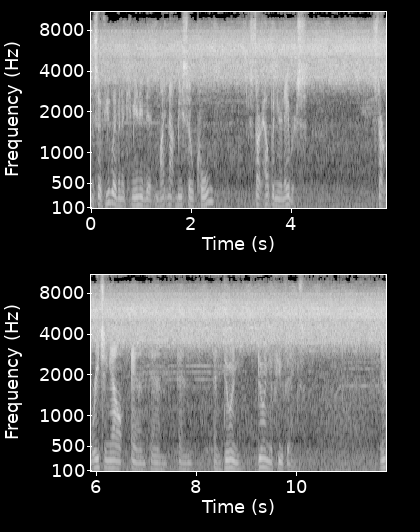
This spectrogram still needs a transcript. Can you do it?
And so if you live in a community that might not be so cool, start helping your neighbors. Start reaching out and and and and doing doing a few things. And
